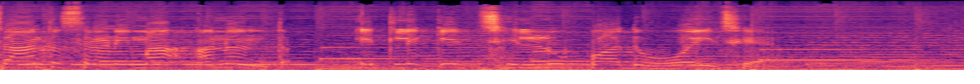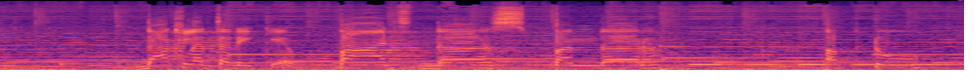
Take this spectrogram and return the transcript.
શાંત શ્રેણીમાં અનંત એટલે કે છેલ્લું પદ હોય છે. દાખલા તરીકે પાંચ, દસ, પંદર અપ ટુ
